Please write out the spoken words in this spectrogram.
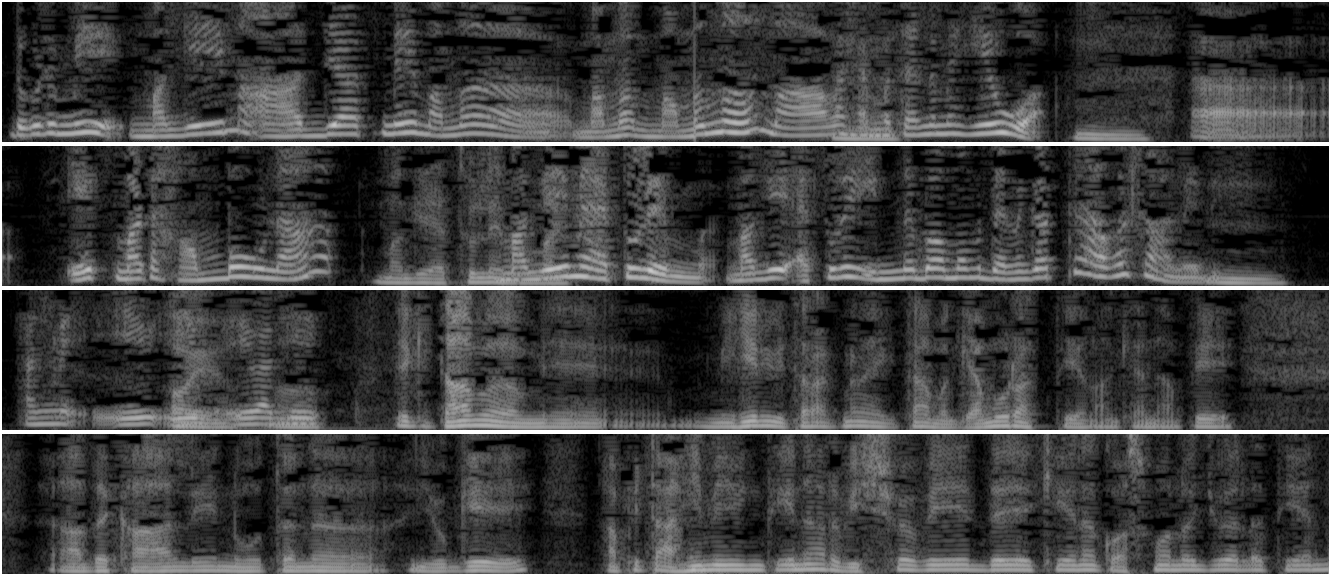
එතකොට මේ මගේම ආධ්‍යාත්මය මම මම මමම මාව හැමතැනම හෙව්වා. ඒත් මට හම්බ වුණා මගේ ඇතුළෙන්ම මගේම ඇතුළෙන්ම මගේ ඇතුළේ ඉන්න බව මම දැනගත්තේ අවසානයේදී. අන්න ඒ ඒ වගේ ඒක ඊටාම මේ මිහිරි විතරක් නෙවෙයි ඊටාම ගැඹුරක් තියෙනවා. කියන්නේ අපේ අද කාලේ නූතන යුගයේ අපිට අහිමියෙන් තියෙන අර විශ්වවේදය කියන කොස්මොලොජි වල තියෙන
